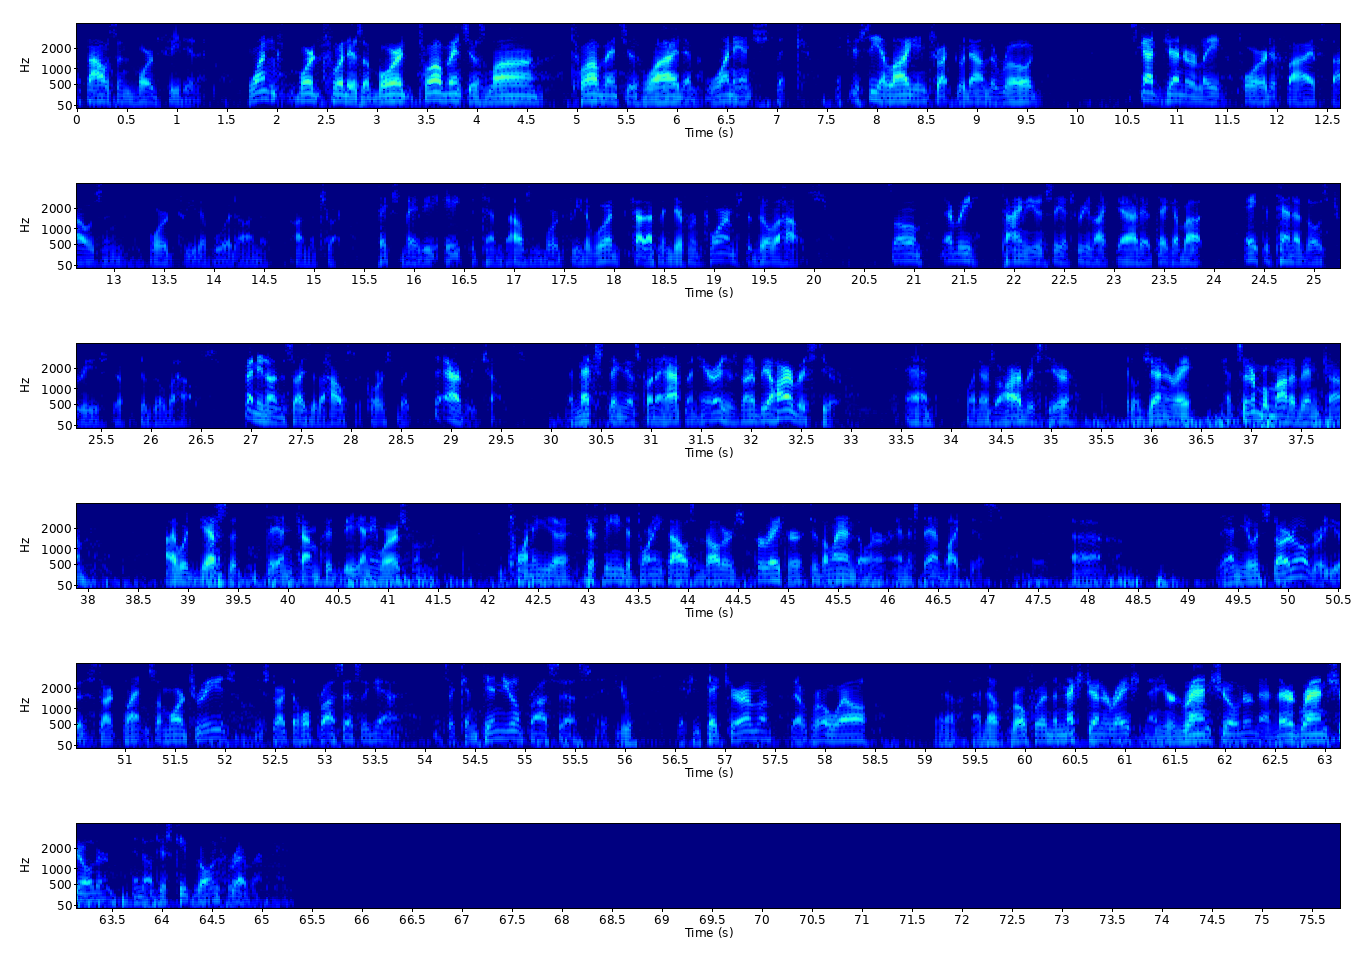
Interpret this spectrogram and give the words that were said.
a thousand board feet in it. One board foot is a board 12 inches long, 12 inches wide, and one inch thick. If you see a logging truck go down the road, it's got generally four to 5,000 board feet of wood on the, on the truck. Takes maybe eight to 10,000 board feet of wood cut up in different forms to build a house. So every time you see a tree like that, it'll take about eight to 10 of those trees to, to build a house. Depending on the size of the house, of course, but the average house. The next thing that's going to happen here is there's going to be a harvest here. And when there's a harvest here, it'll generate a considerable amount of income. I would guess that the income could be anywhere from 20 to 15 to 20 thousand dollars per acre to the landowner in a stand like this. Uh, then you would start over. You start planting some more trees. You start the whole process again. It's a continual process. If you if you take care of them, they'll grow well, you know, and they'll grow for the next generation and your grandchildren and their grandchildren, and they'll just keep going forever.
